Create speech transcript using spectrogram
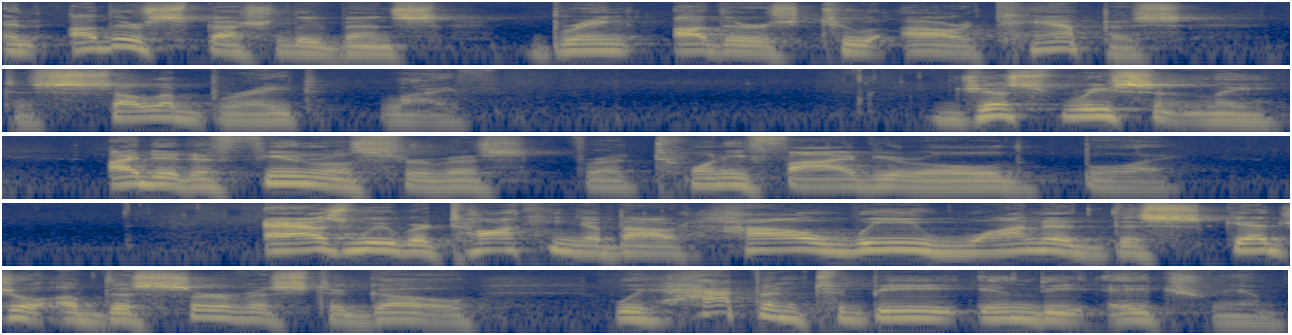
and other special events bring others to our campus to celebrate life. Just recently, I did a funeral service for a 25 year old boy. As we were talking about how we wanted the schedule of the service to go, we happened to be in the atrium.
